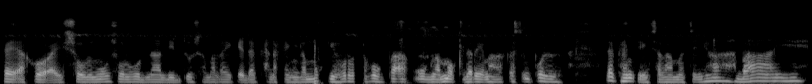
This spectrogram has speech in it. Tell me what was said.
kay ako ay sulmo sulod na dito sa malay. Kay daghan na kayong lamok. Gihurot ako pa ako lamok dari mga kasimpol. Daghan kayong salamat sa inyo bye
